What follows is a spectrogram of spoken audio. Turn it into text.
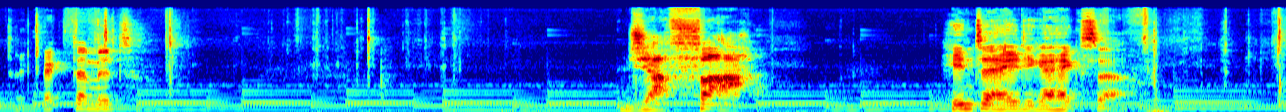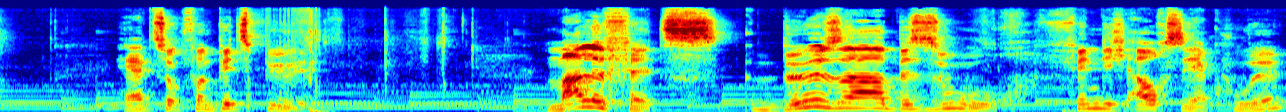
Direkt weg damit. Jafar. Hinterhältiger Hexer. Herzog von Pitzbühel. Malefiz. Böser Besuch. Finde ich auch sehr cool,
